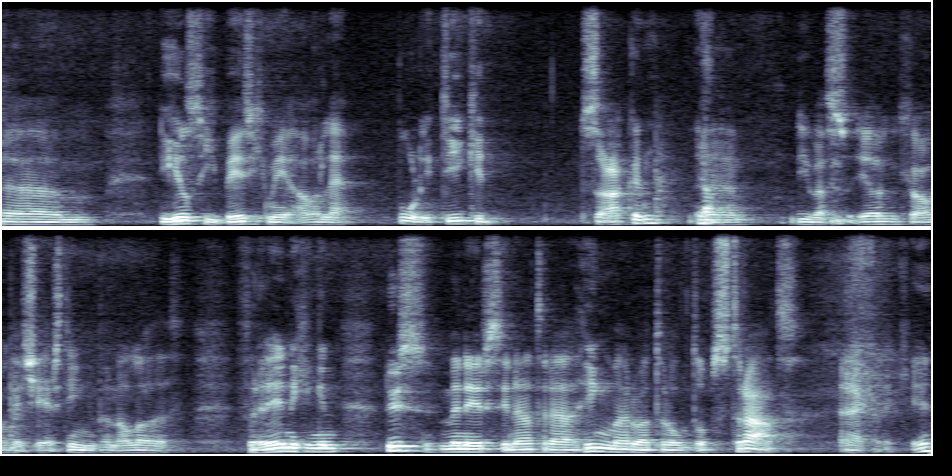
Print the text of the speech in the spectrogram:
ehm, die hield zich bezig met allerlei politieke zaken. Ja. Eh, die was heel geëngageerd in van alle verenigingen. Dus meneer Sinatra hing maar wat rond op straat, eigenlijk. Hè?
